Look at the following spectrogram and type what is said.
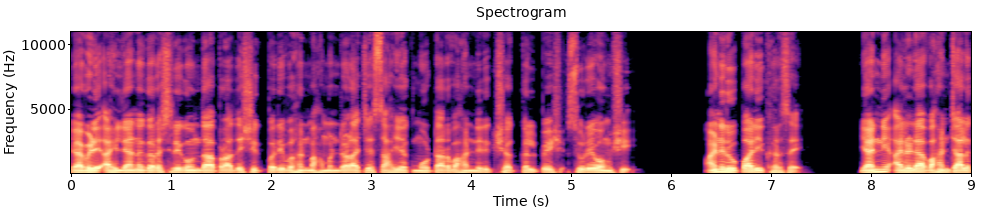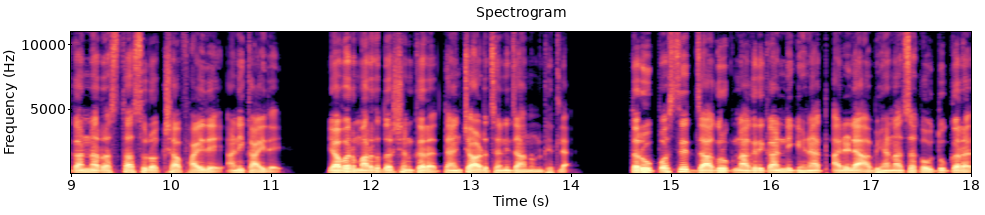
यावेळी अहिल्यानगर श्रीगोंदा प्रादेशिक परिवहन महामंडळाचे सहाय्यक मोटार वाहन निरीक्षक कल्पेश सूर्यवंशी आणि रुपाली खरसे यांनी आलेल्या वाहन चालकांना रस्ता सुरक्षा फायदे आणि कायदे यावर मार्गदर्शन करत त्यांच्या अडचणी जाणून घेतल्या. तर उपस्थित जागरूक नागरिकांनी घेण्यात आलेल्या अभियानाचं कौतुक करत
